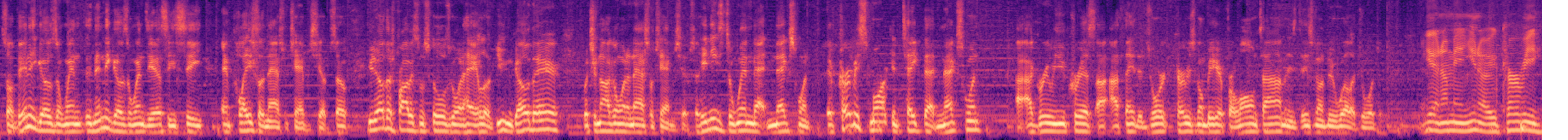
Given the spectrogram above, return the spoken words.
So then he goes and wins. And then he goes and wins the SEC and plays for the national championship. So you know, there's probably some schools going, "Hey, look, you can go there, but you're not going to national championship." So he needs to win that next one. If Kirby Smart can take that next one, I, agree with you, Chris. I, I think that George Kirby's going to be here for a long time, and he's, he's going to do well at Georgia. Yeah, and I mean, you know, Kirby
